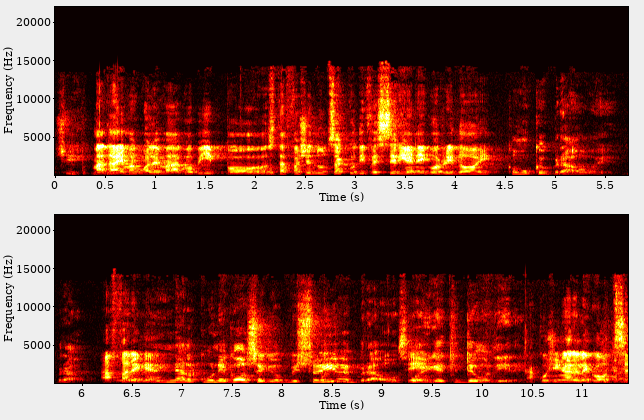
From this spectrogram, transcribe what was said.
Sì. Ma dai, ma quale mago, Pippo? Sta facendo un sacco di fesserie nei corridoi. Comunque bravo, eh, bravo. A fare che? In alcune cose che ho visto io è bravo, Sì. poi che ti devo dire? a cucinare le cozze.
